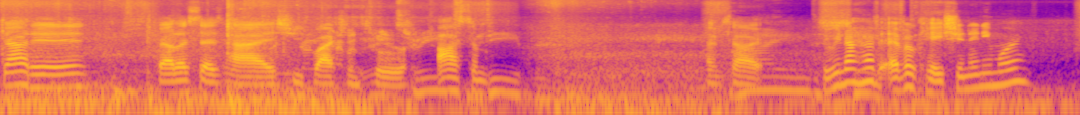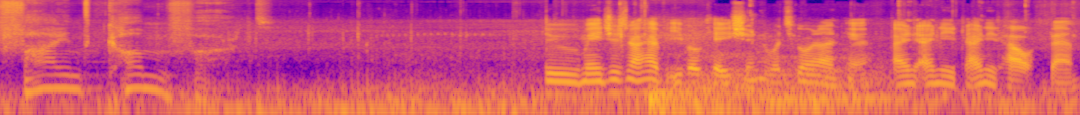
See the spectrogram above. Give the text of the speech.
Got it. Bella says hi, she's watching too. Awesome. I'm sorry. Do we not have evocation anymore? Find comfort. Do mages not have evocation? What's going on here? I, I need I need health, fam.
